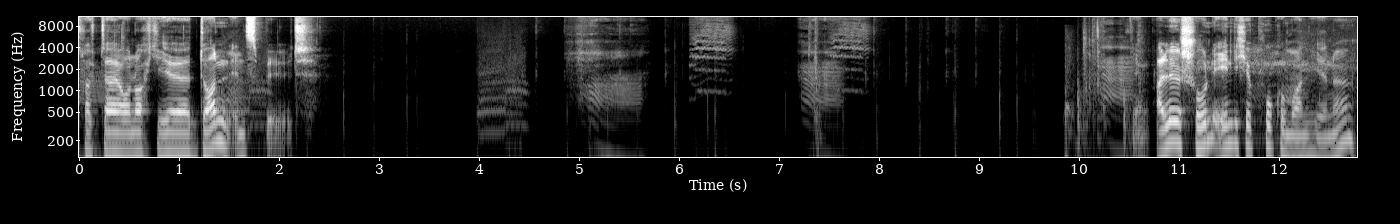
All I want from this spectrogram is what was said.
Jetzt läuft da auch noch hier Don ins Bild. Die haben alle schon ähnliche Pokémon hier, ne?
